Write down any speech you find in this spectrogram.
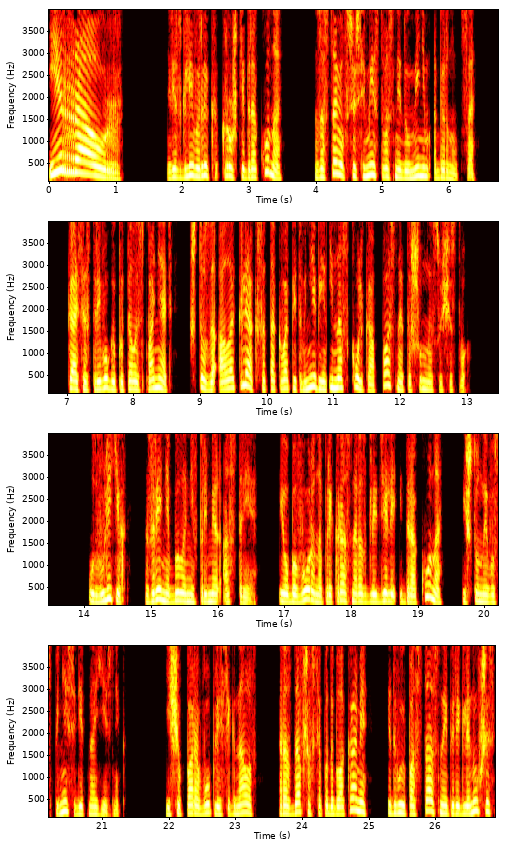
«Ираур!» Визгливый рык крошки дракона заставил все семейство с недоумением обернуться. Кася с тревогой пыталась понять, что за алая клякса так вопит в небе и насколько опасно это шумное существо. У двуликих зрение было не в пример острее, и оба ворона прекрасно разглядели и дракона, и что на его спине сидит наездник. Еще пара воплей сигналов, раздавшихся под облаками, и двуепостасные, переглянувшись,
